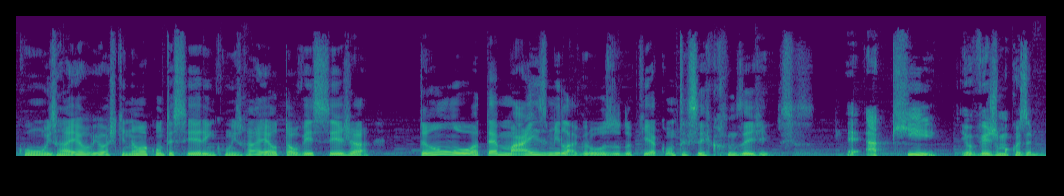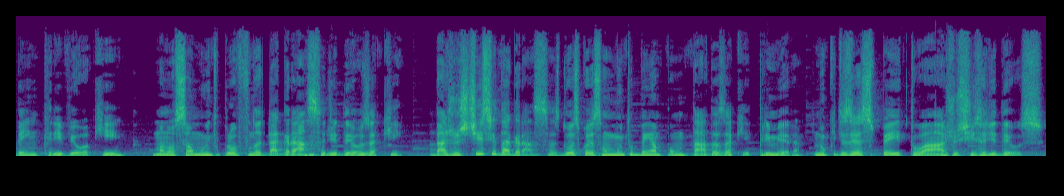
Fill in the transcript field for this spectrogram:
com Israel. Eu acho que não acontecerem com Israel talvez seja tão ou até mais milagroso do que acontecer com os egípcios. É, aqui eu vejo uma coisa bem incrível aqui, uma noção muito profunda da graça de Deus aqui. Da justiça e da graça. As duas coisas são muito bem apontadas aqui. Primeira, no que diz respeito à justiça de Deus.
